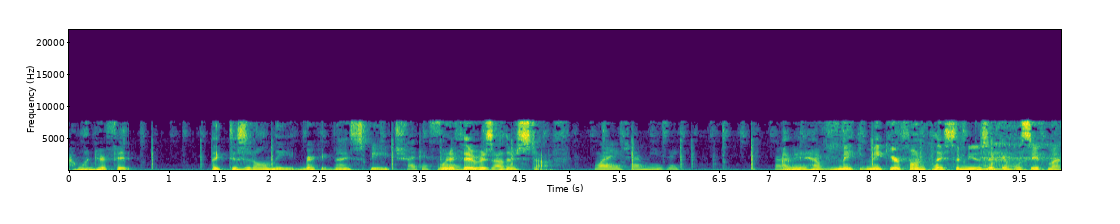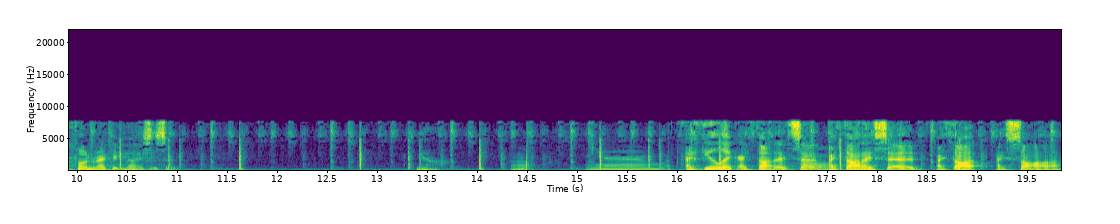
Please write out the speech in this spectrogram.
I wonder if it, like, does it only recognize speech? I guess What so. if there was other stuff? Why don't you try music? I mean, how, make make your phone play some music, and we'll see if my phone recognizes it. Yeah, Um, what's I feel like I thought I said. I thought I said. I thought I saw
